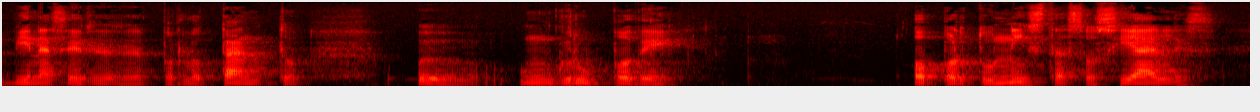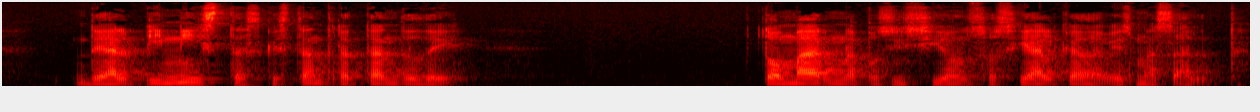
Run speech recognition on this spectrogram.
viene, a ser, por lo tanto, eh, un grupo de oportunistas sociales, de alpinistas que están tratando de tomar una posición social cada vez más alta.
